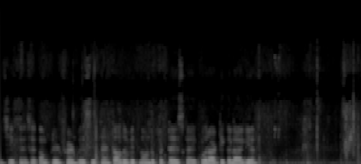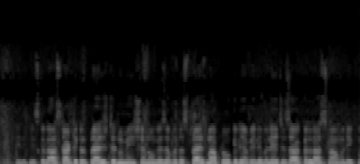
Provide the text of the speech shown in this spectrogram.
ये चेक करें इसका complete front basis print trouser with lawn दुपट्टा, इसका एक और आर्टिकल आ गया। ये देखिए, इसका लास्ट आर्टिकल प्राइस डिटेल में मेंशन होंगे, ज़बरदस्त प्राइस में आप लोगों के लिए अवेलेबल है। जजाक अल्लाह अस्सलाम वालेकुम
